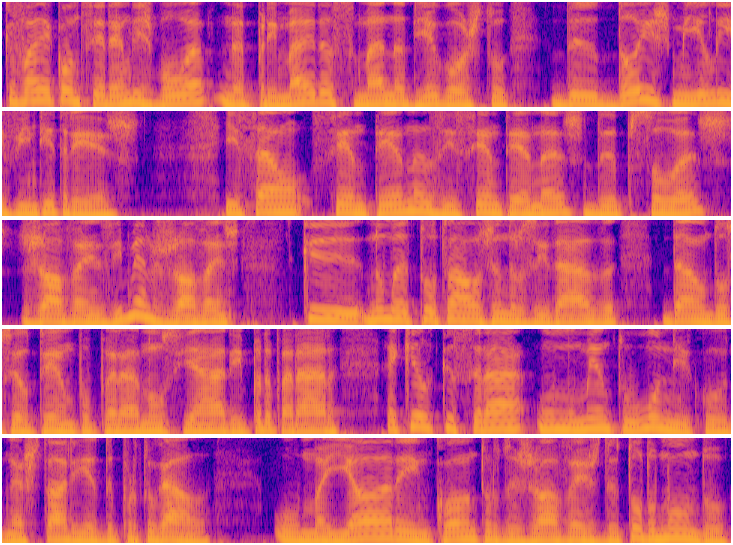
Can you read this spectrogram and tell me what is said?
que vai acontecer em Lisboa na primeira semana de agosto de 2023. E são centenas e centenas de pessoas, jovens e menos jovens, que, numa total generosidade, dão do seu tempo para anunciar e preparar aquele que será um momento único na história de Portugal o maior encontro de jovens de todo o mundo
